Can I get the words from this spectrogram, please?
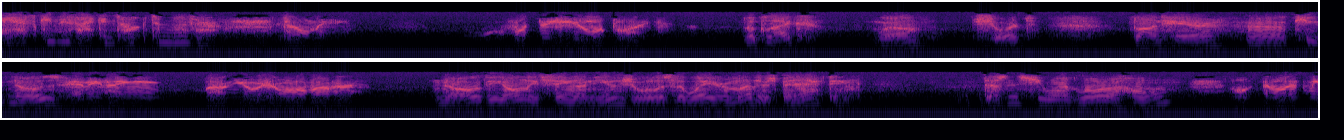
Ask him if I can talk to Mother. Tell me, what does she look like? Look like? Well, short, hair, uh, cute nose. Anything unusual about her? No, the only thing unusual is the way her mother's been acting. Doesn't she want Laura home? L- let me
